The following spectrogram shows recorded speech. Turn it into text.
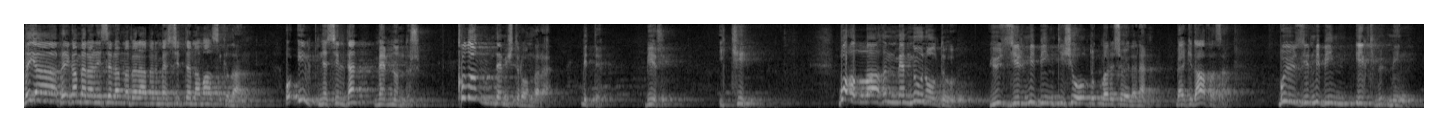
veya Peygamber aleyhisselamla beraber mescitte namaz kılan o ilk nesilden memnundur. Kulum demiştir onlara. Bitti. Bir. iki. Bu Allah'ın memnun olduğu 120 bin kişi oldukları söylenen belki daha fazla bu 120 bin ilk mümin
